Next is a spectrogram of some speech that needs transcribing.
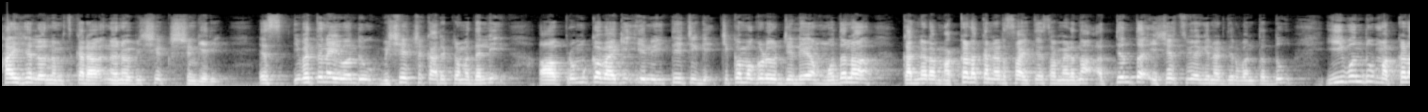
ಹಾಯ್ ಹಲೋ ನಮಸ್ಕಾರ. ನಾನು ಅಭಿಷೇಕ್ ಶೃಂಗೇರಿ. ಎಸ್ ಇವತ್ತಿನ ಈ ಒಂದು ವಿಶೇಷ ಕಾರ್ಯಕ್ರಮದಲ್ಲಿ ಪ್ರಮುಖವಾಗಿ ಏನು ಇತ್ತೀಚೆಗೆ ಚಿಕ್ಕಮಗಳೂರು ಜಿಲ್ಲೆಯ ಮೊದಲ ಕನ್ನಡ ಮಕ್ಕಳ ಕನ್ನಡ ಸಾಹಿತ್ಯ ಸಮ್ಮೇಳನ ಅತ್ಯಂತ ಯಶಸ್ವಿಯಾಗಿ ನಡೆದಿರುವಂಥದ್ದು. ಈ ಒಂದು ಮಕ್ಕಳ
